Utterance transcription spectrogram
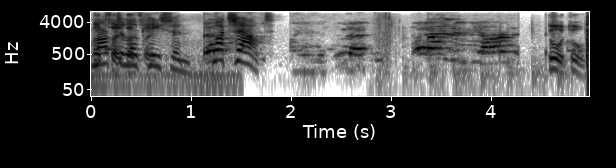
That Marked side, a that side. location. Watch out! Two, two.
